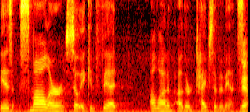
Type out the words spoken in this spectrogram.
is smaller, so it can fit a lot of other types of events. Yeah.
